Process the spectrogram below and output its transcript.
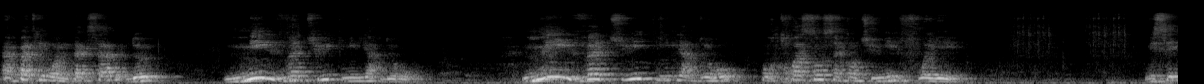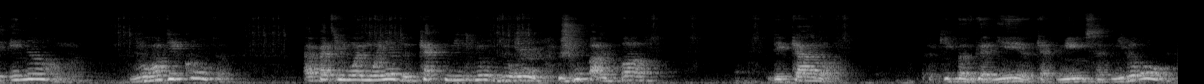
un patrimoine taxable de 1028 milliards d'euros. 1028 milliards d'euros pour 358 000 foyers. Mais c'est énorme. Vous vous rendez compte? Un patrimoine moyen de 4 millions d'euros. Je ne vous parle pas des cadres qui peuvent gagner 4 000, 5 000 euros.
